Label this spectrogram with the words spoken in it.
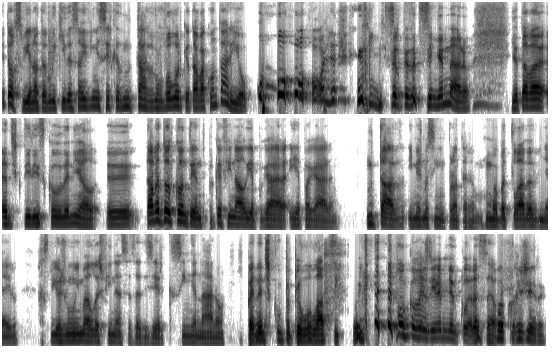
Então recebi a nota de liquidação e vinha cerca de metade do valor que eu estava a contar. E eu, olha, de certeza que se enganaram. E eu estava a discutir isso com o Daniel. Eh, estava todo contente porque afinal ia, pegar, ia pagar metade e mesmo assim, pronto, era uma batelada de dinheiro. Recebi hoje um e-mail das finanças a dizer que se enganaram e pedem desculpa pelo lápis e vão corrigir a minha declaração. Vou corrigir.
